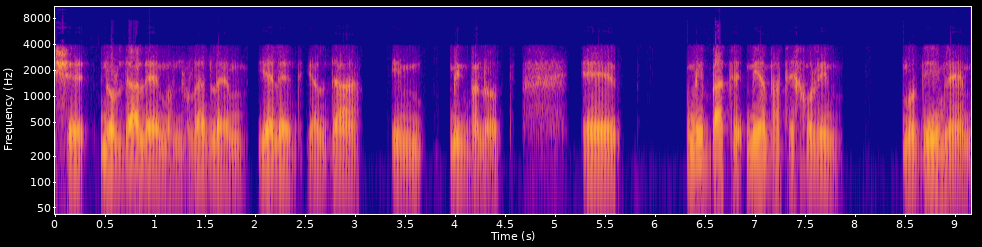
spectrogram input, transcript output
שנולדה להם, או נולד להם ילד, ילדה עם מגבלות, אה, מבת, מהבתי חולים מודיעים להם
